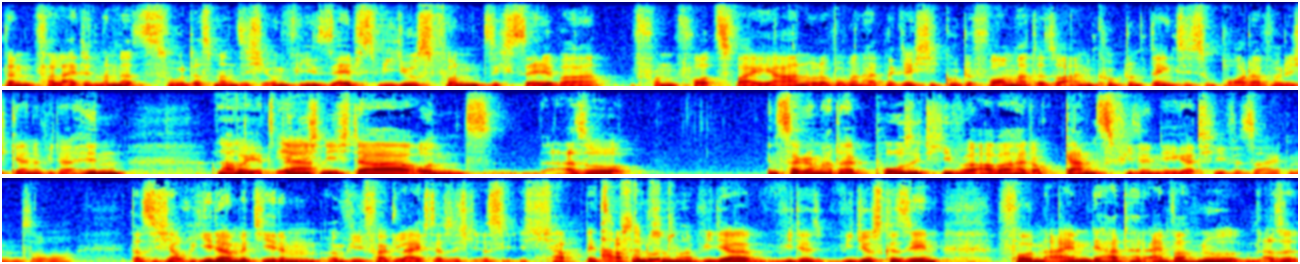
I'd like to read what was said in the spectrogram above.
dann verleitet man dazu, dass man sich irgendwie selbst Videos von sich selber von vor zwei Jahren oder wo man halt eine richtig gute Form hatte, so anguckt und denkt sich so, boah, da würde ich gerne wieder hin. Aber hm, jetzt bin ja. ich nicht da und also Instagram hat halt positive, aber halt auch ganz viele negative Seiten. So dass sich auch jeder mit jedem irgendwie vergleicht. Also ich, ich habe jetzt Absolut. ab und zu mal wieder, wieder Videos gesehen von einem, der hat halt einfach nur, also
